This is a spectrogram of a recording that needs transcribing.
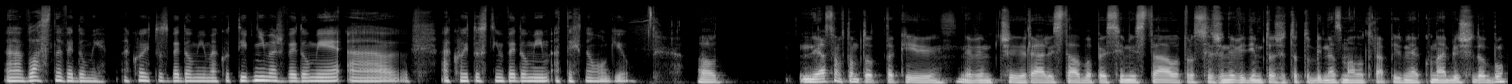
vlastné vedomie. Ako je to s vedomím, ako ty vnímaš vedomie a ako je to s tým vedomím a technológiou? Ja som v tomto taký, neviem, či realista alebo pesimista, ale proste, že nevidím to, že toto by nás malo trápiť v nejakú najbližšiu dobu.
